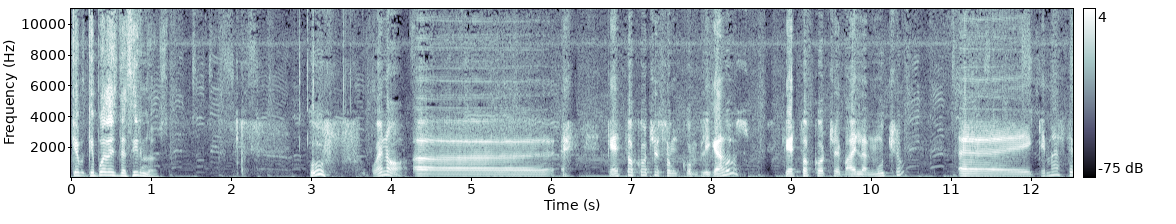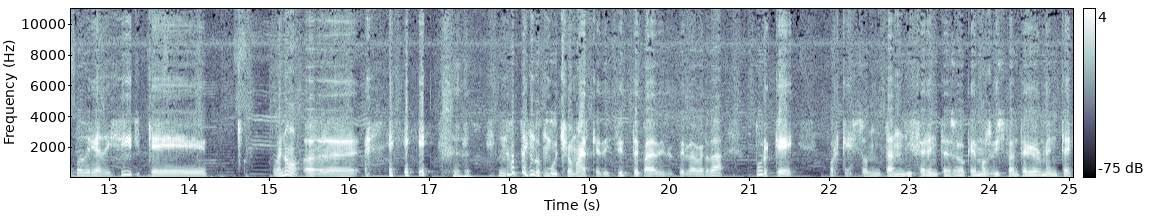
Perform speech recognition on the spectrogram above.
qué puedes decirnos? Uf, bueno, eh, que estos coches son complicados, que estos coches bailan mucho. Eh, ¿Qué más te podría decir? Que, bueno, eh, no tengo mucho más que decirte para decirte la verdad. ¿Por qué? Porque son tan diferentes de lo que hemos visto anteriormente.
